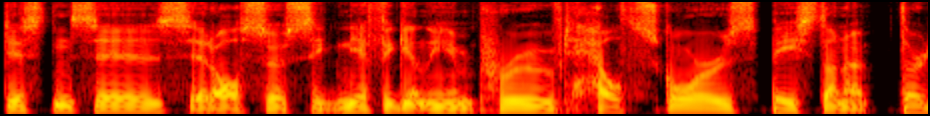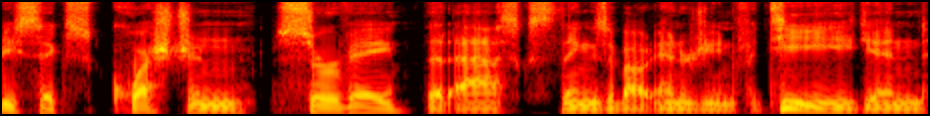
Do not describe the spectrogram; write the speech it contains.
distances. It also significantly improved health scores based on a 36 question survey that asks things about energy and fatigue, and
